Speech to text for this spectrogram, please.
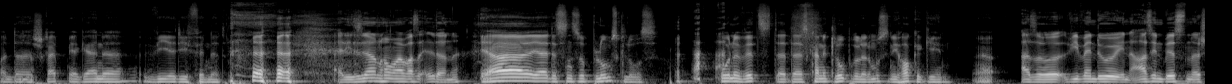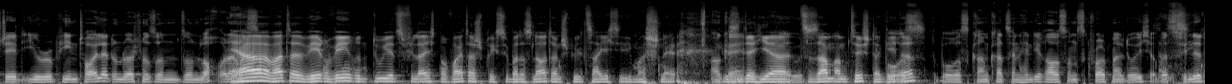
Und äh, schreibt mir gerne, wie ihr die findet. Ja, die sind ja noch mal was älter, ne? ja, ja, das sind so Blumsklos. Ohne Witz. Da, da ist keine Klobrille, da musst du in die Hocke gehen. Ja, Also, wie wenn du in Asien bist und da steht European Toilet und du hast nur so ein, so ein Loch oder ja warte, während, während du jetzt vielleicht noch weitersprichst über das Lautern-Spiel, zeige ich dir die mal schnell. Okay, Wir sind ja hier zusammen am Tisch, da was? geht Boris, das. Boris kramt gerade sein Handy raus und scrollt mal durch, ob er es findet.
